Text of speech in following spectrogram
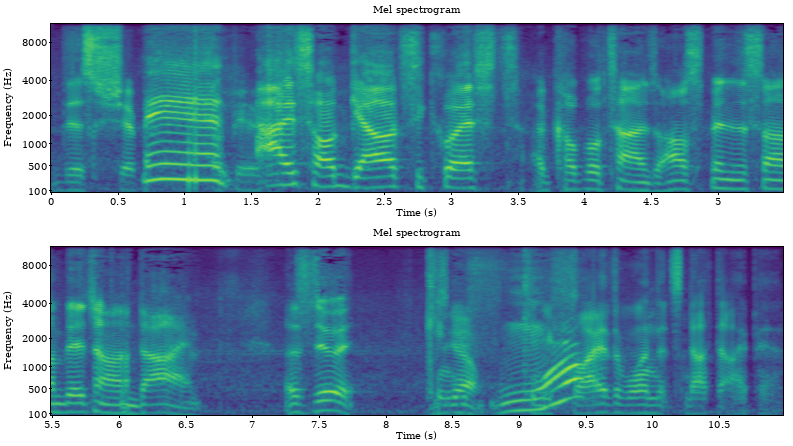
this ship? Man. I saw Galaxy Quest a couple times. I'll spin this son bitch on a dime. Let's do it. Can Let's you, go. can you fly the one that's not the iPad?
